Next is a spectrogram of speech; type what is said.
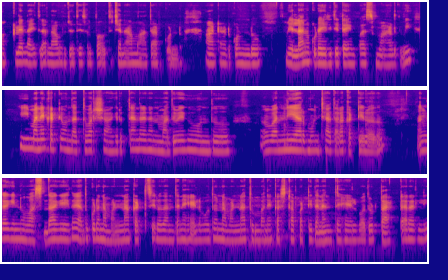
ಮಕ್ಕಳೆಲ್ಲ ಇದ್ರಲ್ಲ ಅವ್ರ ಜೊತೆ ಸ್ವಲ್ಪ ಹೊತ್ತು ಚೆನ್ನಾಗಿ ಮಾತಾಡಿಕೊಂಡು, ಆಟ ಆಡಿಕೊಂಡು ಎಲ್ಲನೂ ಕೂಡ ಈ ರೀತಿ ಟೈಮ್ ಪಾಸ್ ಮಾಡಿದ್ವಿ. ಈ ಮನೆ ಕಟ್ಟಿ ಒಂದು ಹತ್ತು ವರ್ಷ ಆಗಿರುತ್ತೆ. ಅಂದರೆ ನನ್ನ ಮದುವೆಗೂ ಒಂದು ಒನ್ ಇಯರ್ ಮುಂಚೆ ಆ ಥರ ಕಟ್ಟಿರೋದು. ಹಂಗಾಗಿ ಇನ್ನೂ ಹೊಸ್ದಾಗೇ ಇದೆ. ಅದು ಕೂಡ ನಮ್ಮ ಅಣ್ಣ ಕಟ್ಸಿರೋದು ಅಂತಲೇ ಹೇಳ್ಬೋದು. ನಮ್ಮ ಅಣ್ಣ ತುಂಬಾ ಕಷ್ಟಪಟ್ಟಿದ್ದಾನೆ ಅಂತ ಹೇಳ್ಬೋದು. ಟ್ರ್ಯಾಕ್ಟರಲ್ಲಿ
